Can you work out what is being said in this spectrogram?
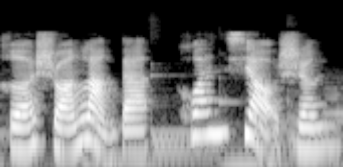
和爽朗的欢笑声。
